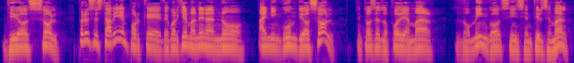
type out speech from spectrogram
Dios Sol. Pero eso está bien porque de cualquier manera no hay ningún Dios Sol. Entonces lo puede llamar domingo sin sentirse mal.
